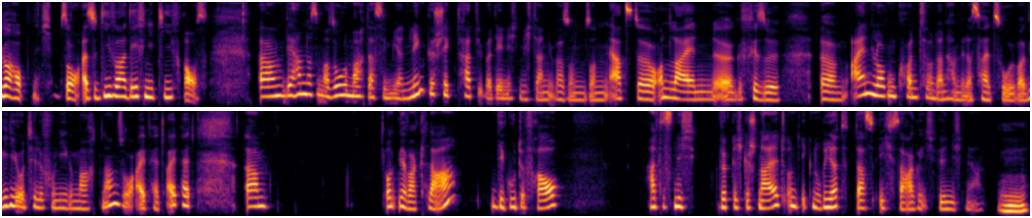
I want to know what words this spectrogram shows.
Überhaupt nicht. So, also die war definitiv raus. Ähm, wir haben das immer so gemacht, dass sie mir einen Link geschickt hat, über den ich mich dann über so ein, so ein Ärzte-Online-Gefissel ähm, einloggen konnte. Und dann haben wir das halt so über Videotelefonie gemacht, ne? so iPad, iPad. Ähm, und mir war klar, die gute Frau hat es nicht wirklich geschnallt und ignoriert, dass ich sage, ich will nicht mehr. Mhm.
